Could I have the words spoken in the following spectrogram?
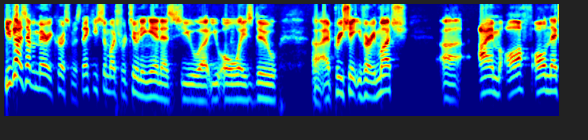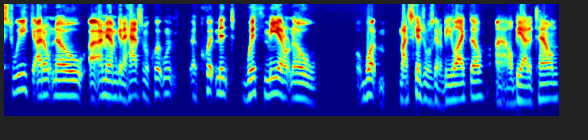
you guys have a Merry Christmas. Thank you so much for tuning in, as you uh, you always do. Uh, I appreciate you very much. Uh, I'm off all next week. I don't know. I mean, I'm going to have some equipment equipment with me. I don't know what my schedule is going to be like, though. I'll be out of town.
